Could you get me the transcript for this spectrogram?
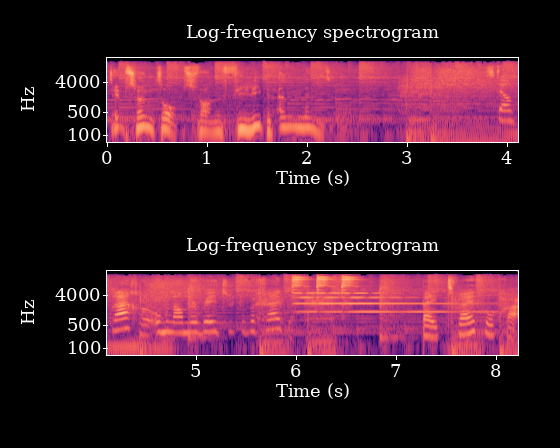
Tips en tops van Philippe en Lente. Stel vragen om een ander beter te begrijpen. Bij twijfel ga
